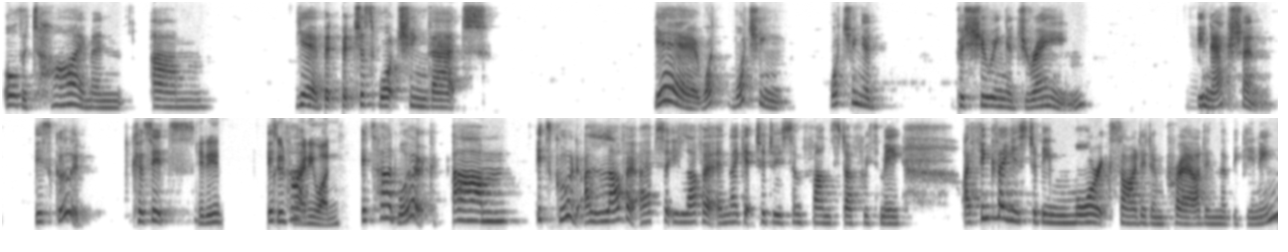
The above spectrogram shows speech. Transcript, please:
all the time, and um, yeah, but but just watching that, yeah, what watching watching a pursuing a dream yeah. in action is good because it's it is it's good hard, for anyone. It's hard work. Um, it's good. I love it. I absolutely love it, and they get to do some fun stuff with me. I think they used to be more excited and proud in the beginning.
